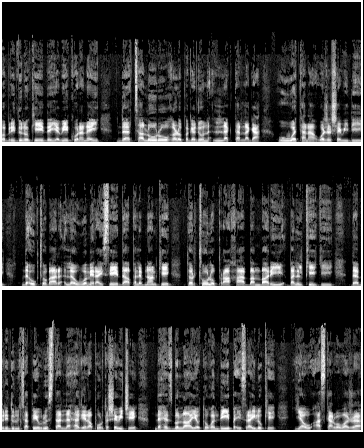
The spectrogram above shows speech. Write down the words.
په بریدونو کې د یوې کورنۍ د څلورو غړو په ګډون لږ تر لږه اووه تنه وژل شوي دي د اکتوبر له اوومې راهیسې دا په لبنان کې تر ټولو پراخه بمباري بلل کیږي د بریدونو څپې وروسته له هغې راپورته شوي چې د حزب الله یو توغندي په اسراییلو کې یو عسکر وواژه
